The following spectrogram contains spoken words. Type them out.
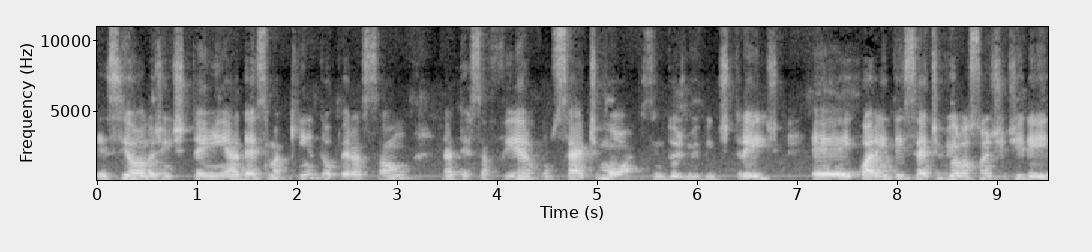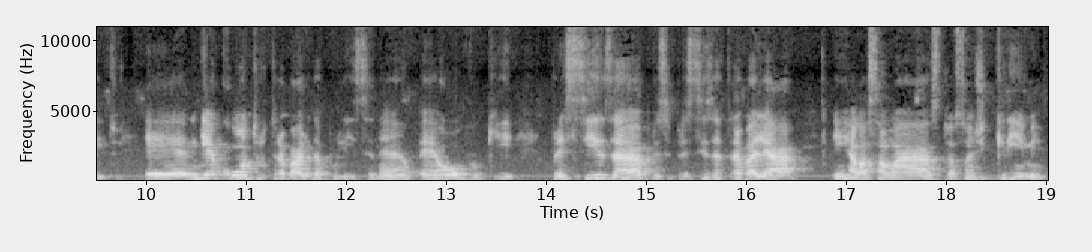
esse ano a gente tem a 15ª operação na terça-feira, com sete mortes em 2023 é, e 47 violações de direitos. É, ninguém é contra o trabalho da polícia, né? É óbvio que precisa, precisa trabalhar em relação a situações de crime,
